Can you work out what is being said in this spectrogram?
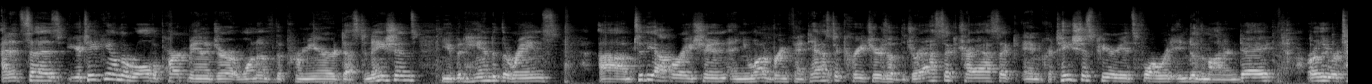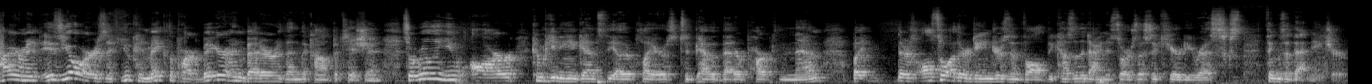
And it says, you're taking on the role of a park manager at one of the premier destinations. You've been handed the reins um, to the operation and you want to bring fantastic creatures of the Jurassic, Triassic, and Cretaceous periods forward into the modern day. Early retirement is yours if you can make the park bigger and better than the competition. So really you are competing against the other players to have a better park than them, but there's also other dangers involved because of the dinosaurs, the security risks, things of that nature.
